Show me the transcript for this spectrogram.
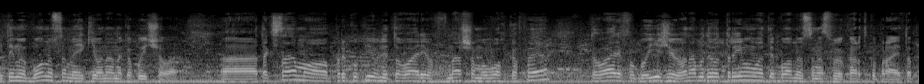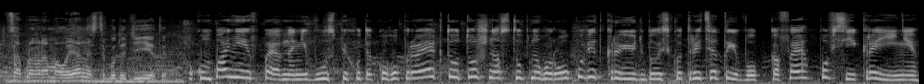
і тими бонусами, які вона накопичила. Так само при купівлі товарів в нашому Вог кафе, товарів або їжі, вона буде отримувати бонуси на свою картку Прай. Тобто ця програма лояльності буде діяти. У компанії впевнені в успіху такого проекту, тож наступного року відкриють близько 30 вог-кафе по всій країні.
